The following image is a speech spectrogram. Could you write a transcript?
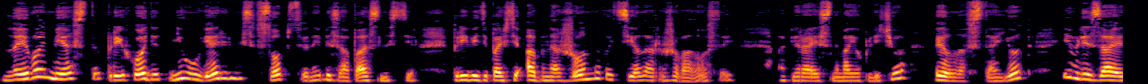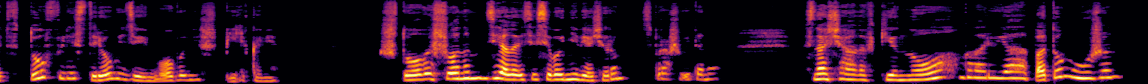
На его место приходит неуверенность в собственной безопасности при виде почти обнаженного тела рыжеволосой. Опираясь на мое плечо, Элла встает и влезает в туфли с трехдюймовыми шпильками. — Что вы, Шоном, делаете сегодня вечером? — спрашивает она. Сначала в кино, говорю я, потом ужин.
